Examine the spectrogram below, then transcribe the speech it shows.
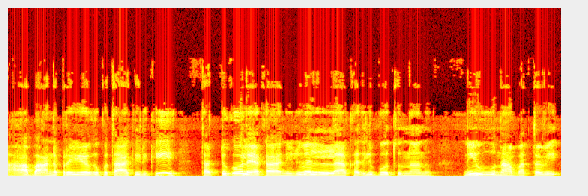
ఆ బాణప్రయోగపు తాకిడికి తట్టుకోలేక నిలువెల్లా కదిలిపోతున్నాను. నీవు నా భర్తవి.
